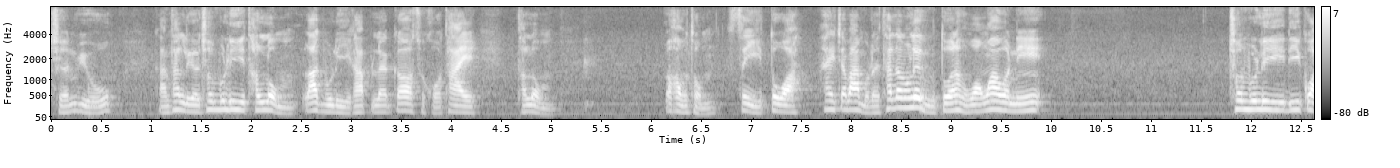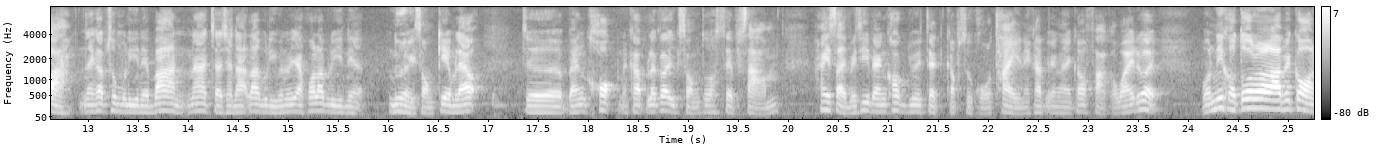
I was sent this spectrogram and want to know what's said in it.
เฉินหวิว การท่าเรือชนบุรีถล่มราชบุรีครับ แล้วก็สุโขทัยถล่มนครปฐม4 ตัวให้เจ้าบ้านหมดเลย ถ้าต้องเลือกหนึ่งตัวนะผมมองว่าวันนี้ชนบุรีดีกว่านะครับชนบุรีในบ้านน่าจะชนะราชบุรีมันไม่ยากเพราะราชบุรีเนี่ยเหนื่อย 2 เกมแล้ว เจอแบงคอกนะครับแล้วก็อีก 2 ตัวสเต็ป3ให้ใส่ไปที่แบงคอกยูไนเต็ดกับสุโขทัยนะครับยังไงก็ฝากเอาไว้ด้วย วันนี้ขอตัวลาไปก่อน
